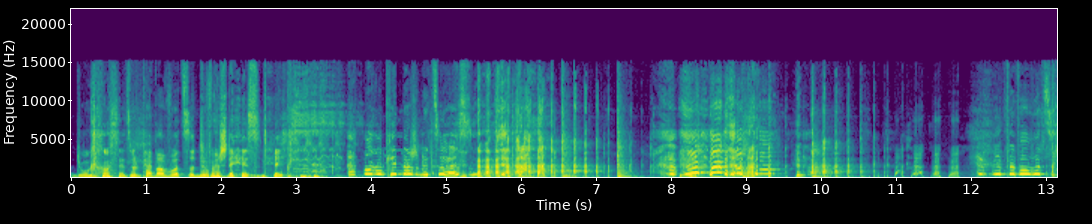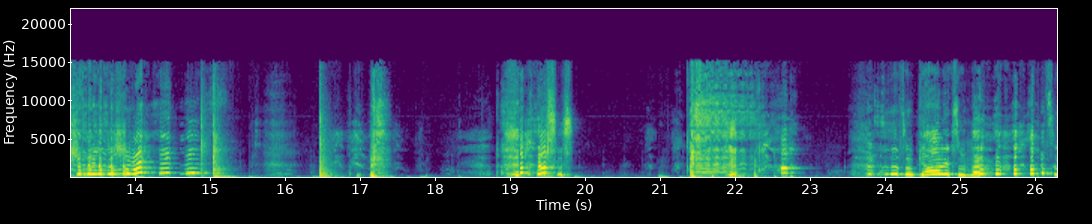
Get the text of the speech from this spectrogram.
du kommst jetzt mit Pepper Woods und du verstehst nicht, warum Kinder Schnitzel essen. mit Woods springende Schweine. Das ist Das hat so gar nichts miteinander zu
